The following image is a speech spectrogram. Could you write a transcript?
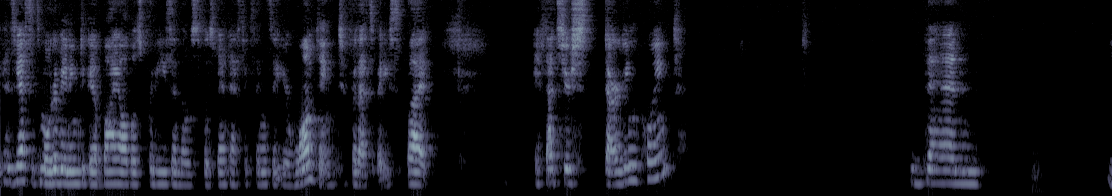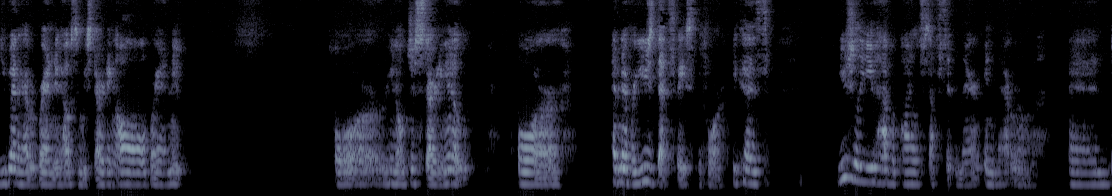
because yes it's motivating to get buy all those pretties and those those fantastic things that you're wanting to, for that space. But if that's your starting point then you better have a brand new house and be starting all brand new. Or you know just starting out. Or have never used that space before. Because usually you have a pile of stuff sitting there in that room. And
